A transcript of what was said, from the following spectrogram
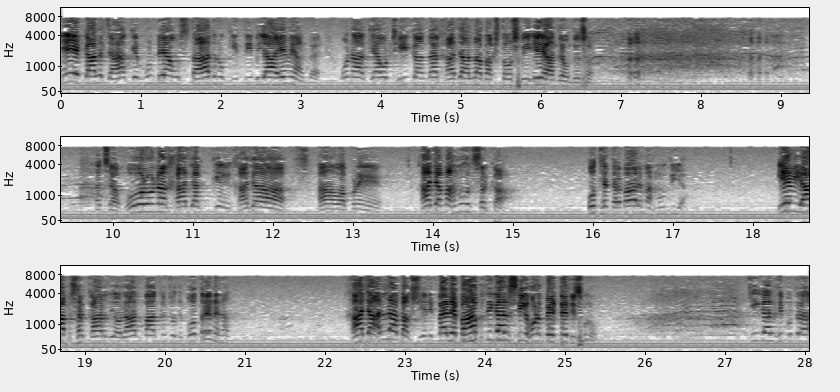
یہ گل جا کے منڈیا استاد نو کیتی بھی آ ایویں آتا ہے انہیں آخیا وہ ٹھیک آتا ہے خاجا اللہ بخش تو بھی یہ آدھے ہوں سن اچھا ہور خاجا خاجا ہاں اپنے خاجا محمود سرکار اتے دربار محمودیا یہ بھی آپ سرکار دی اولاد پاک جو پوترے نے نا۔ خاجا اللہ بخش یعنی پہلے باپ دی گل سی ہوں بیٹے دی سنو۔ کی گل سی پترا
